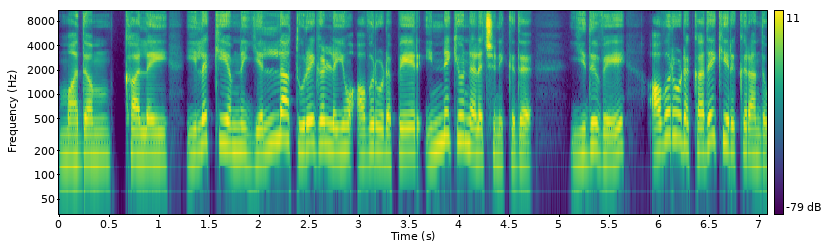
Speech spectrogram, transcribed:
மதம் கலை இலக்கியம்னு எல்லா துறைகள்லயும் அவரோட பேர் இன்னைக்கும் நிலைச்சு நிக்குது. இதுவே அவரோட கதைக்கு இருக்கிற அந்த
